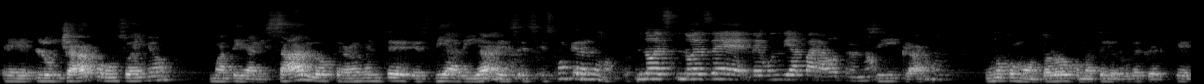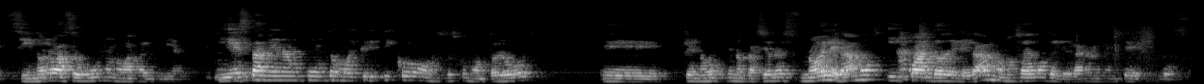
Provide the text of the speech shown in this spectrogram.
eh, luchar por un sueño, materializarlo, que realmente es día a día, es, es, confiar en uno. No es, no es de, de, un día para otro, ¿no? Sí, claro. Uno como ontólogo comete el error de creer que si no lo hace uno, no va a salir bien. Y es también un punto muy crítico nosotros como ontólogos, eh, que no, en ocasiones no delegamos y cuando delegamos no sabemos delegar realmente los,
